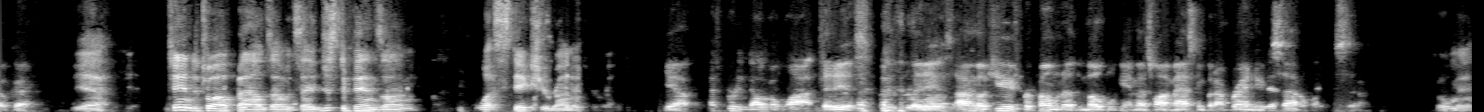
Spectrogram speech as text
Okay. Yeah, ten to twelve pounds, I would say. It just depends on what sticks you're running. Yeah, That's pretty doggone lot. it is. It is. I'm a huge proponent of the mobile game. That's why I'm asking, but I'm brand new to saddle hunting. So Cool, man.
